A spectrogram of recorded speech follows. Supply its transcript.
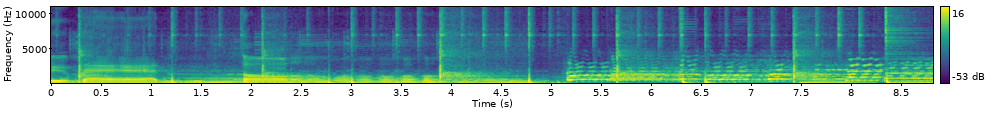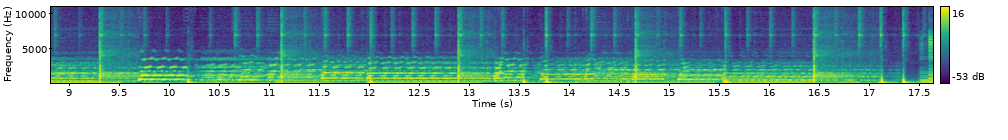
ลืมแดนต่อ ส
